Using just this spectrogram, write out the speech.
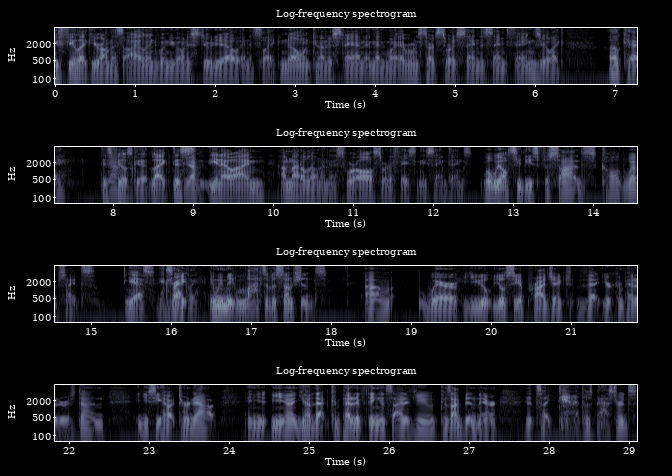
you feel like you're on this island when you own a studio, and it's like no one can understand. And then when everyone starts sort of saying the same things, you're like, okay. This Yeah. feels good. Like this, Yeah. you know, I'm I'm not alone in this. We're all sort of facing these same things. Well, we all see these facades called websites. Yes, exactly. right? And we make lots of assumptions um, where you'll you'll see a project that your competitor has done, and you see how it turned out, and you you know you have that competitive thing inside of you because I've been there, and it's like, damn it, those bastards,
